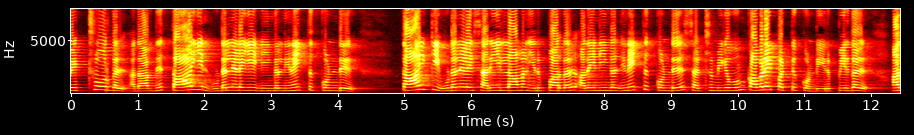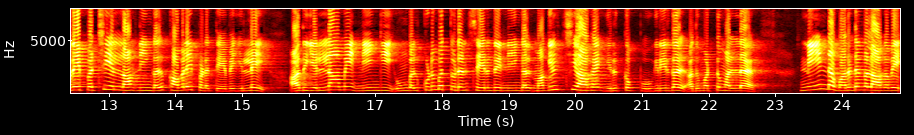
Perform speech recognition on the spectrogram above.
பெற்றோர்கள் அதாவது தாயின் உடல்நிலையை நீங்கள் நினைத்து கொண்டு தாய்க்கு உடல்நிலை சரியில்லாமல் இருப்பார்கள். அதை நீங்கள் நினைத்து கொண்டு சற்று மிகவும் கவலைப்பட்டு கொண்டு இருப்பீர்கள் அதை பற்றியெல்லாம் நீங்கள் கவலைப்பட தேவையில்லை. அது எல்லாமே நீங்கி உங்கள் குடும்பத்துடன் சேர்ந்து நீங்கள் மகிழ்ச்சியாக இருக்கப் போகிறீர்கள். அது மட்டுமல்ல நீண்ட வருடங்களாகவே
